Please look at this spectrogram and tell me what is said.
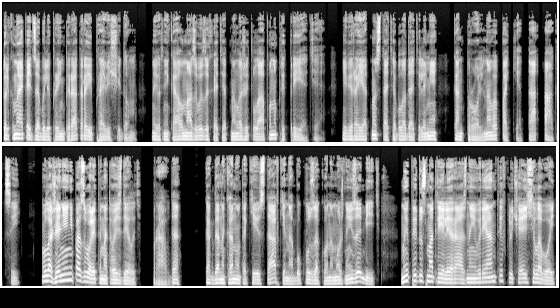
Только мы опять забыли про императора и правящий дом. Наверняка Алмазовы захотят наложить лапу на предприятие и, вероятно, стать обладателями контрольного пакета акций. Уложение не позволит им этого сделать. Правда? Когда на кону такие ставки, на букву закона можно и забить. Мы предусмотрели разные варианты, включая силовой.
